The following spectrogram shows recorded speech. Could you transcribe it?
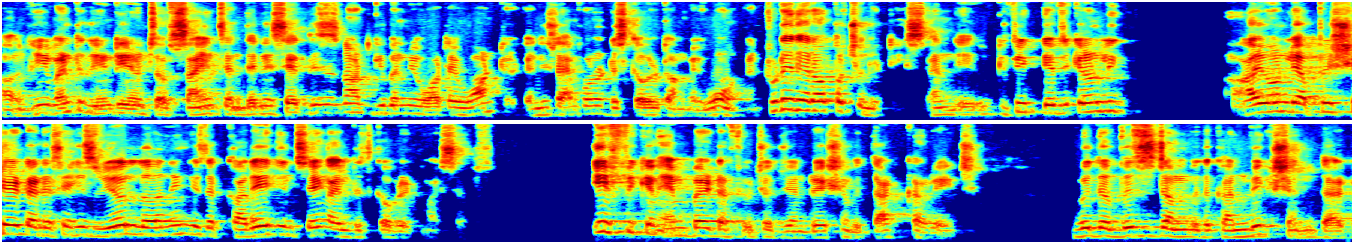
Uh, he went to the Indian Institute of Science and then he said, This has not given me what I wanted. And he said, I'm going to discover it on my own. And today there are opportunities. And if you, if you can only, I only appreciate and I say his real learning is the courage in saying, I'll discover it myself. If we can embed a future generation with that courage, with the wisdom, with the conviction that,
